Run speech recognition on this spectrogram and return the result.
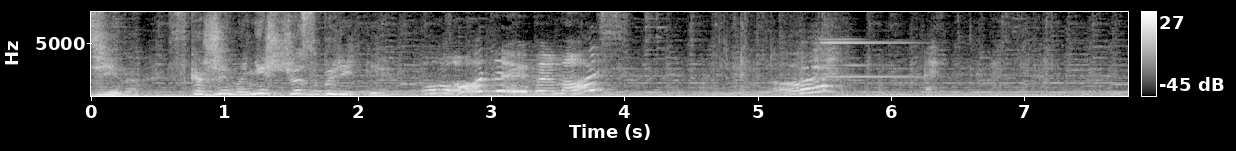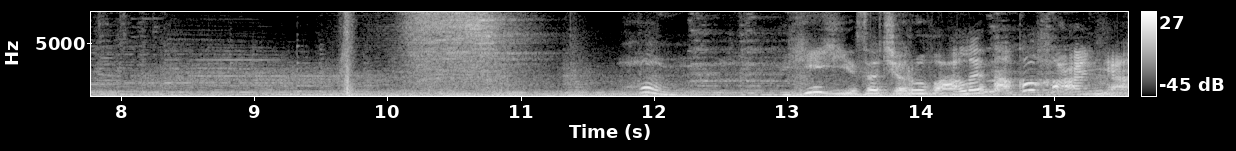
Діна, скажи мені, що з Брітні? О. Її зачарували на кохання.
